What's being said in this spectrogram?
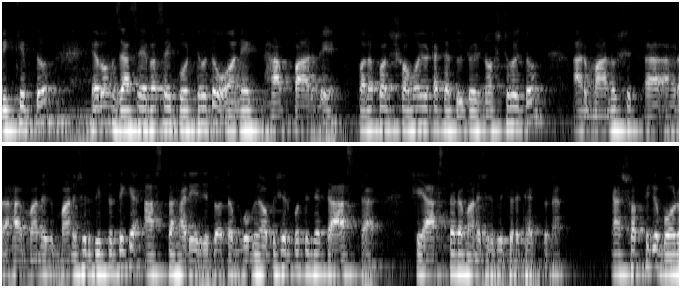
বিক্ষিপ্ত এবং যাচাই বাছাই করতে হতো অনেক ধাপ পার হয়ে। ফলাফল সময় ও টাকা দুটোই নষ্ট হতো আর মানুষ মানুষ, মানুষের ভিতর থেকে আস্থা হারিয়ে যেত, অর্থাৎ ভূমি অফিসের প্রতি যে একটা আস্থা, সেই আস্থাটা মানুষের ভিতরে থাকতো না। আর সব থেকে বড়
